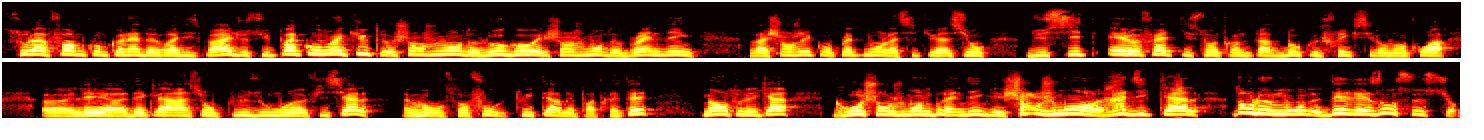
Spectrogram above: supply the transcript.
sous la forme qu'on connaît, devrait disparaître. Je suis pas convaincu que le changement de logo et le changement de branding va changer complètement la situation du site et le fait qu'ils sont en train de perdre beaucoup de fric si l'on en croit euh, les euh, déclarations plus ou moins officielles. Mais bon, on s'en fout, Twitter n'est pas traité. Mais en tous les cas, gros changement de branding et changement radical dans le monde des réseaux sociaux.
